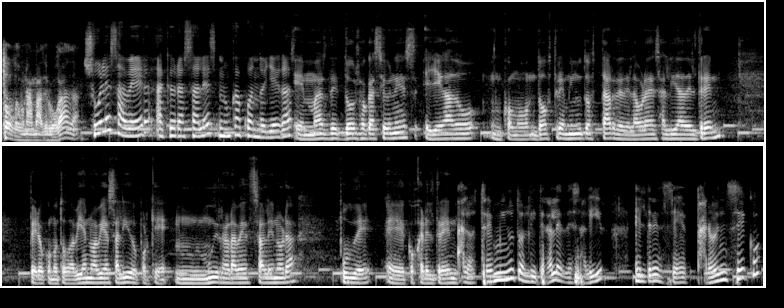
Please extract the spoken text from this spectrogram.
toda una madrugada. ¿Sueles saber a qué hora sales? Nunca cuando llegas. En más de dos ocasiones he llegado como dos, tres minutos tarde de la hora de salida del tren, pero como todavía no había salido porque muy rara vez sale en hora, pude eh, coger el tren. A los tres minutos literales de salir, el tren se paró en seco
